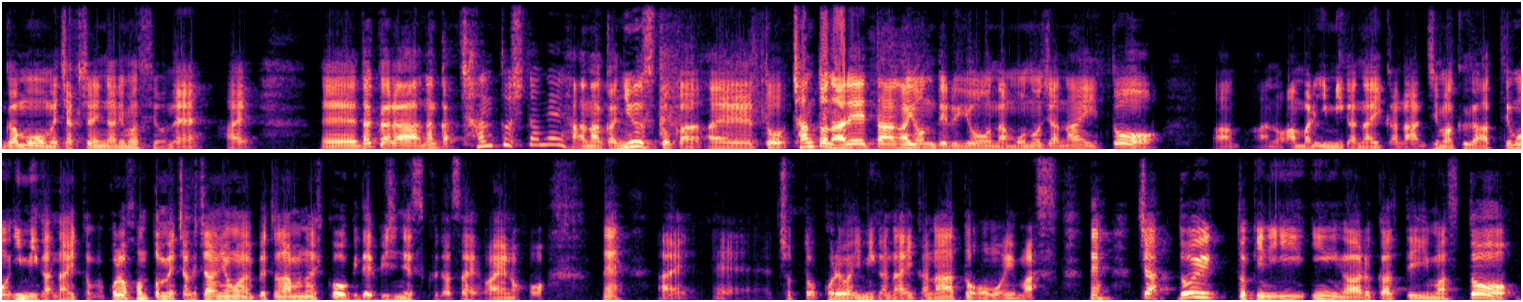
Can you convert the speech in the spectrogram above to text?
がもうめちゃくちゃになりますよね。はい。えーだから、なんか、ちゃんとしたね、あなんかニュースとか、えっ、と、ちゃんとナレーターが読んでるようなものじゃないと、ああの、あんまり意味がないかな。字幕があっても意味がないと思う。これ本当めちゃくちゃな日本語で、ベトナムの飛行機でビジネスください。前の方。ね。はい。えーちょっとこれは意味がないかなと思います。ね。じゃあ、どういう時に意味があるかって言いますと、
